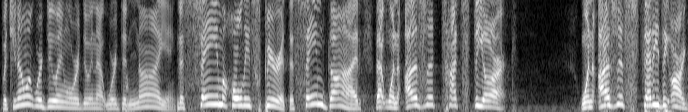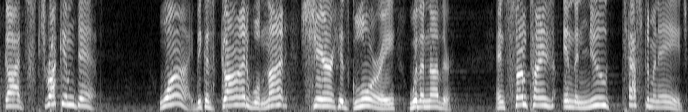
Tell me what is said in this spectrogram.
but you know what we're doing when we're doing that? We're denying the same Holy Spirit, the same God that when Uzzah touched the ark, when Uzzah steadied the ark, God struck him dead. Why? Because God will not share his glory with another. And sometimes in the New Testament age,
